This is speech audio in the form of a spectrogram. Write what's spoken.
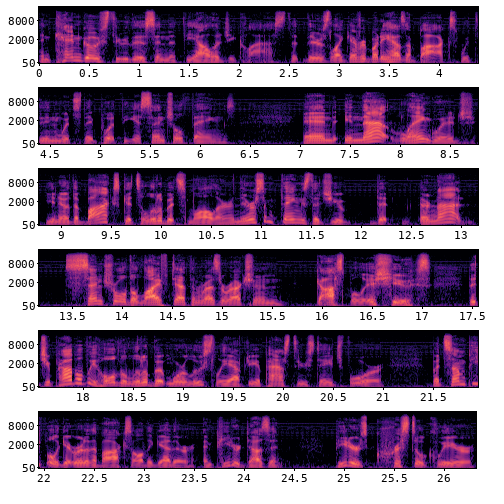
and Ken goes through this in the theology class, that there's like everybody has a box within which they put the essential things. And in that language, you know, the box gets a little bit smaller, and there are some things that you that are not central to life, death, and resurrection gospel issues that you probably hold a little bit more loosely after you pass through stage four but some people get rid of the box altogether, and Peter doesn't. Peter's crystal clear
